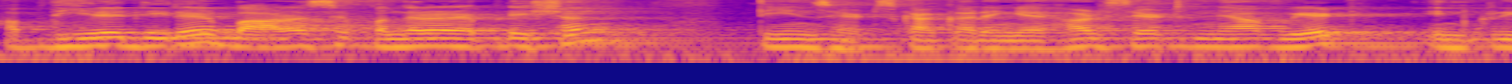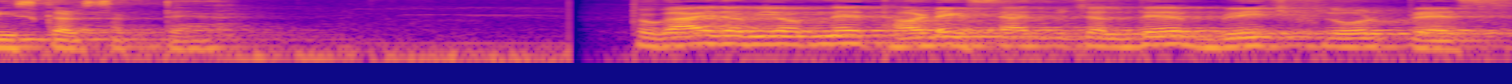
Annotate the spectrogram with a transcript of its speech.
अब धीरे धीरे 12 से 15 रेपिटेशन तीन सेट्स का करेंगे। हर सेट में आप वेट इंक्रीज कर सकते हैं। तो गाइस अभी अपने थर्ड एक्सरसाइज पे चलते हैं ब्रिज फ्लोर प्रेस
